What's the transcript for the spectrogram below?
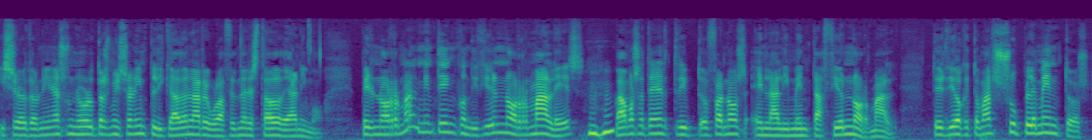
Y serotonina es un neurotransmisor implicado en la regulación del estado de ánimo. Pero normalmente, en condiciones normales, vamos a tener triptófanos en la alimentación normal. Entonces digo que tomar suplementos,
